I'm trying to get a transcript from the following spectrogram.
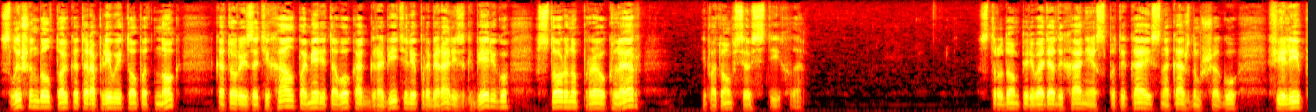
Слышен был только торопливый топот ног, который затихал по мере того, как грабители пробирались к берегу в сторону Преоклер, и потом все стихло. С трудом переводя дыхание, спотыкаясь на каждом шагу, Филипп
